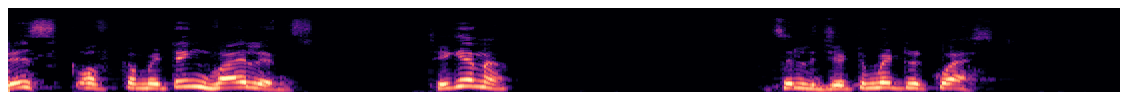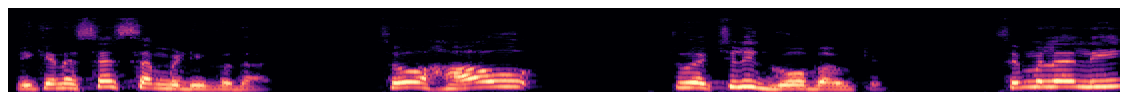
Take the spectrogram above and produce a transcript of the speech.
risk of committing violence ٹھیک ہے نا it's a legitimate request we can that so how to actually go about it similarly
